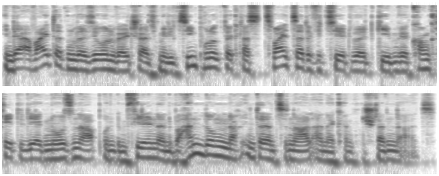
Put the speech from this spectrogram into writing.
In der erweiterten Version, welche als Medizinprodukt der Klasse 2 zertifiziert wird, geben wir konkrete Diagnosen ab und empfehlen eine Behandlung nach international anerkannten Standards.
